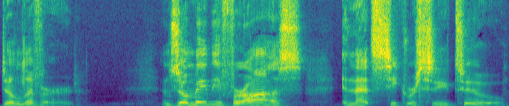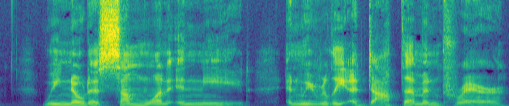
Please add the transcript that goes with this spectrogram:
delivered. And so maybe for us, in that secrecy too, we notice someone in need and we really adopt them in prayer.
